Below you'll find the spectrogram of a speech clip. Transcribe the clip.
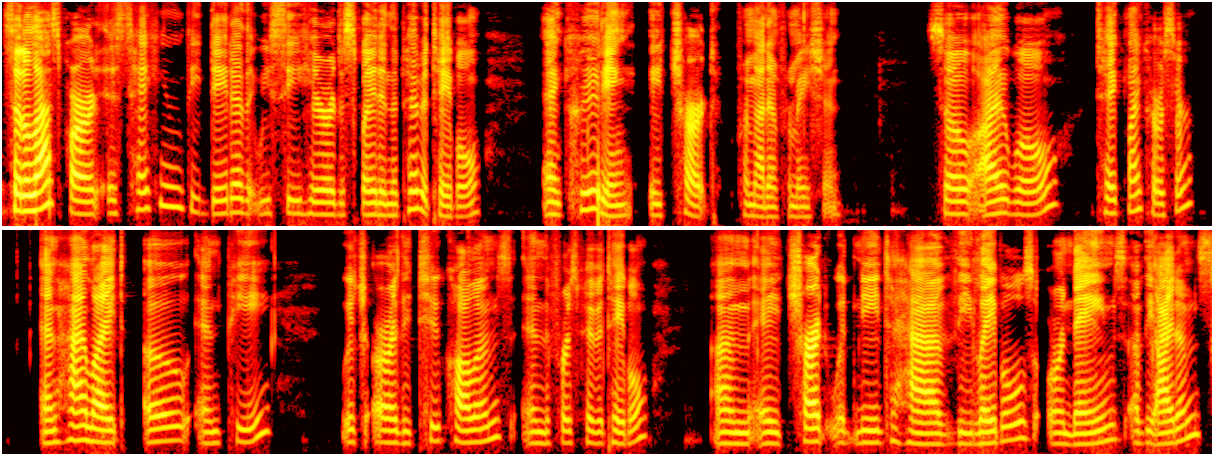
So the last part is taking the data that we see here displayed in the pivot table and creating a chart from that information. So I will take my cursor and highlight O and P, which are the two columns in the first pivot table. Um, a chart would need to have the labels or names of the items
